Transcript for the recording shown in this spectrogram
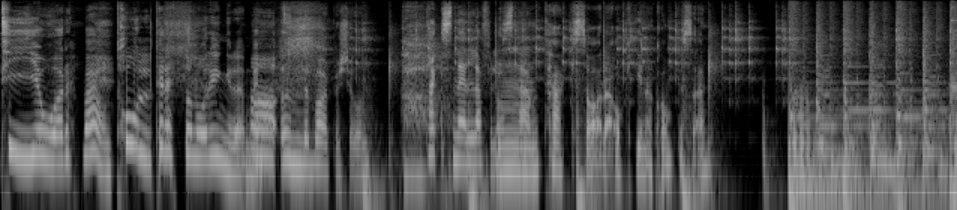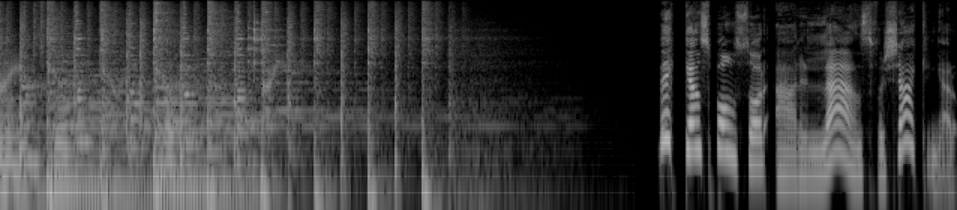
10 år, vad är hon? 12, 13 år yngre än mig. Ja, underbar person. Tack snälla för listan. Mm, tack Sara och dina kompisar. Veckans sponsor är Länsförsäkringar.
